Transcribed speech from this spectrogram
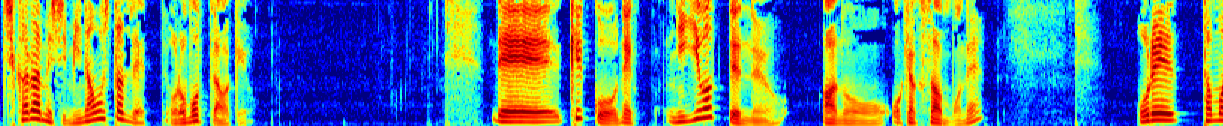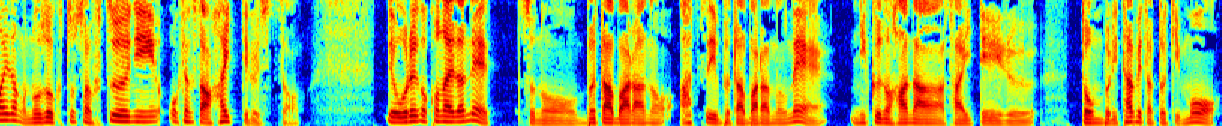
力飯見直したぜって俺思ってたわけよ。で、結構ね、賑わってんのよ。あの、お客さんもね。俺、たまになんか覗くとさ、普通にお客さん入ってるしさ。で、俺がこの間ね、その、豚バラの、熱い豚バラのね、肉の花が咲いている丼食べた時も、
